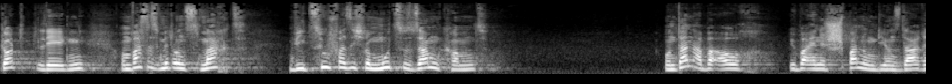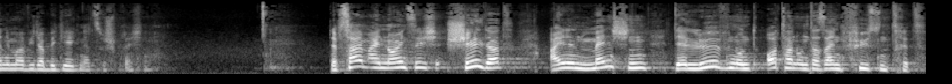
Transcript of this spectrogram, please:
Gott legen und was es mit uns macht, wie Zuversicht und Mut zusammenkommt. Und dann aber auch, über eine Spannung, die uns darin immer wieder begegnet, zu sprechen. Der Psalm 91 schildert einen Menschen, der Löwen und Ottern unter seinen Füßen tritt.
